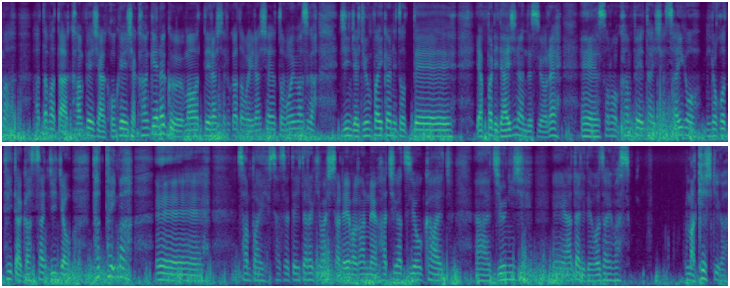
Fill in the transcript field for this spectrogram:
まあ、はたまた官兵者、国営者関係なく回っていらっしゃる方もいらっしゃると思いますが、神社巡拝家にとって、やっぱり大事なんですよね。えーその官兵大社最後に残っていた合山神社を、たった今、えー参拝させていただきました。令和元年8月8日、12時、えーあたりでございます。まあ景色が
